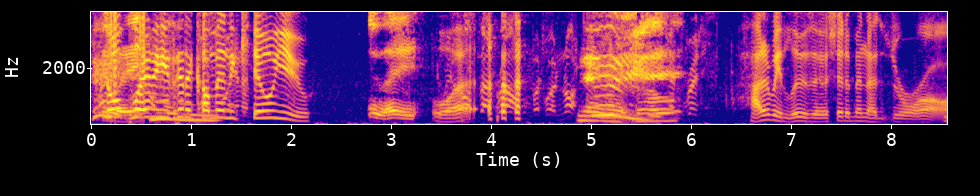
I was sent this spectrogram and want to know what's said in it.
play it, he's gonna come in and kill you. Too late. What? Lost that round, but we're not. No, no. Get ready. How did we lose it? It should have been a draw.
